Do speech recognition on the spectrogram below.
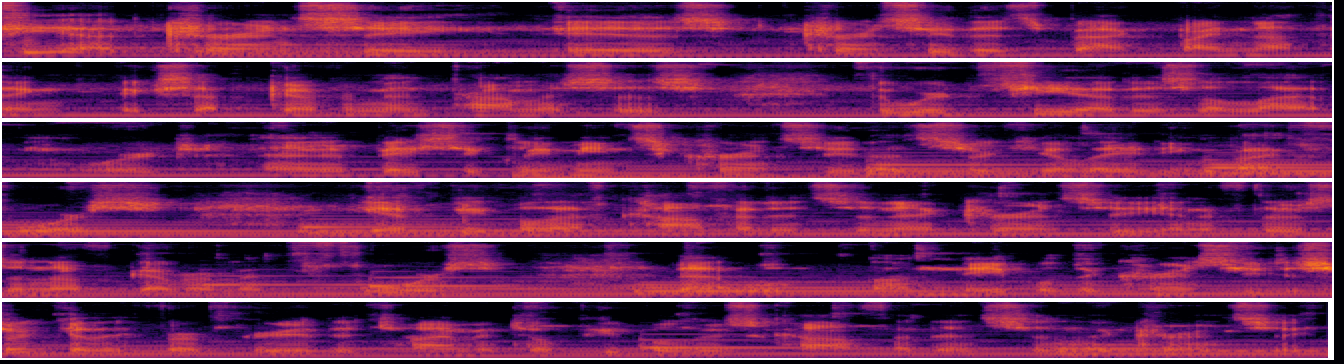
Fiat currency is currency that's backed by nothing except government promises. The word fiat is a Latin word, and it basically means currency that's circulating by force. If people have confidence in that currency, and if there's enough government force, that will enable the currency to circulate for a period of time until people lose confidence in the currency.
